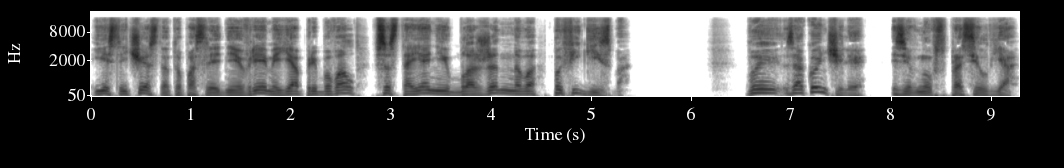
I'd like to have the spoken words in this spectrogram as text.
Если честно, то последнее время я пребывал в состоянии блаженного пофигизма. «Вы закончили?» — зевнув, спросил я.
